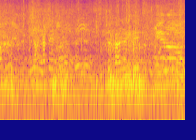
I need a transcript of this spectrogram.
వరసుధాం ధౌతాం త్రినేత్రోజ్వలాం వందే పుస్తకపాసవంకుశతరాం సృగ్భూషితాముత్తరాం మాం గౌరీం త్రిపురాం పరాత్పరకళాం బాబు ఇక్కడ కొంచెం వెనకేసుకోమ్మా వెనకట్టేసుకో కూర్చో కాదండి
